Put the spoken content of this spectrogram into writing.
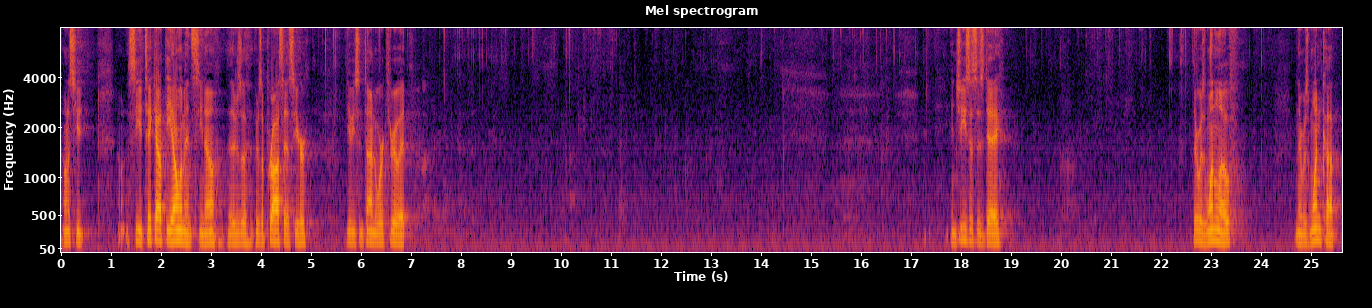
I want to see you, I want to see you take out the elements, you know. There's a, there's a process here. Give you some time to work through it. In Jesus' day, there was one loaf and there was one cup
